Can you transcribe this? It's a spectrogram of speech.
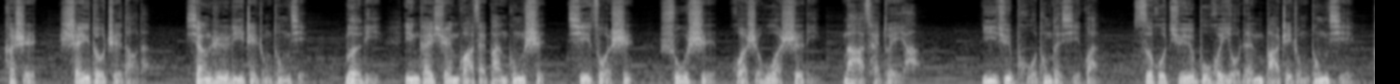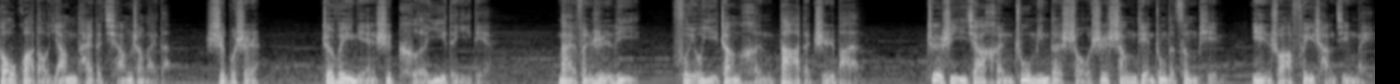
可是谁都知道的，像日历这种东西，论理应该悬挂在办公室、气作室、书室或是卧室里，那才对呀。依据普通的习惯，似乎绝不会有人把这种东西高挂到阳台的墙上来的，是不是？这未免是可疑的一点。那份日历附有一张很大的纸板。这是一家很著名的首饰商店中的赠品，印刷非常精美。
